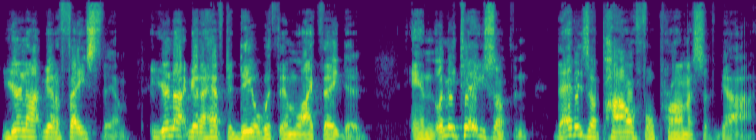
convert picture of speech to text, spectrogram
you're not going to face them. You're not going to have to deal with them like they did. And let me tell you something that is a powerful promise of God.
